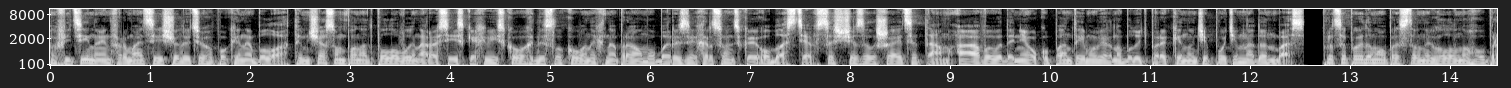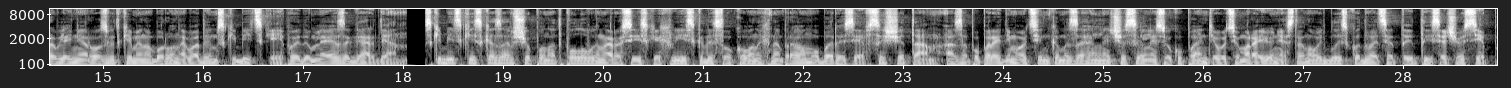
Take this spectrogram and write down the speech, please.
Офіційної інформації щодо цього поки не було. Тим часом понад половина російських військових, дислокованих на правому березі Херсонської області, все ще залишається там. А виведені окупанти ймовірно будуть перекинуті потім на Донбас. Про це повідомив представник головного управління розвідки Міноборони Вадим Скібіцький. Повідомляє The Guardian. Скібіцький сказав, що понад половина російських військ, дислокованих на правому березі, все ще там. А за попередніми оцінками, загальна чисельність окупантів у цьому районі становить близько 20 тисяч осіб.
